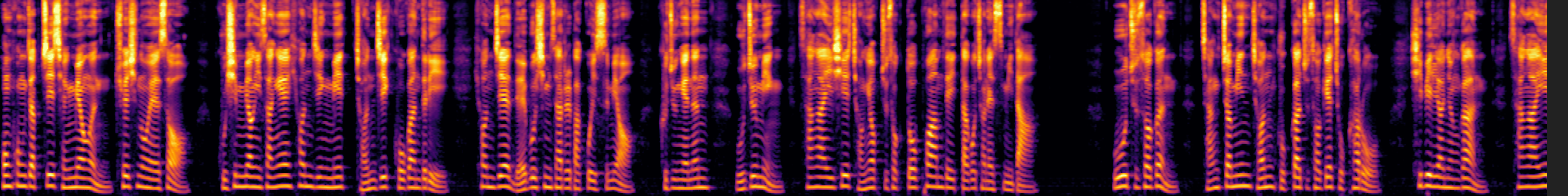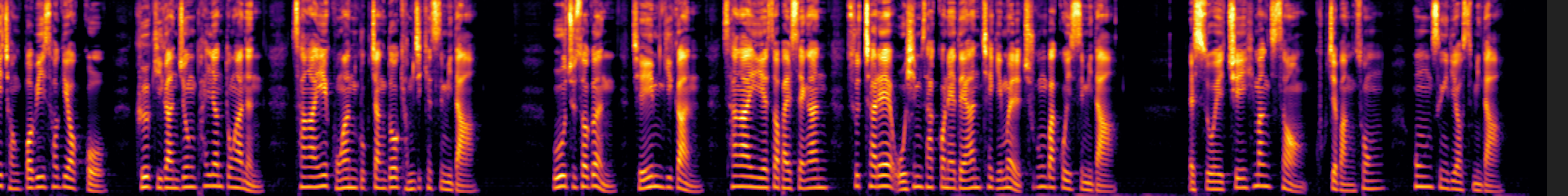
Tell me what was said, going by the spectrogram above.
홍콩 잡지 쟁명은 최신호에서 90명 이상의 현직 및 전직 고관들이 현재 내부 심사를 받고 있으며 그 중에는 우주밍 상하이시 정협 주석도 포함돼 있다고 전했습니다. 우 주석은 장점인 전 국가 주석의 조카로 11여년간 상하이 정법위 석이었고 그 기간 중 8년 동안은 상하이 공안국장도 겸직했습니다. 우 주석은 재임 기간 상하이에서 발생한 수차례 오심 사건에 대한 책임을 추궁받고 있습니다. SOH 희망지성 국제방송 홍승일이었습니다.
